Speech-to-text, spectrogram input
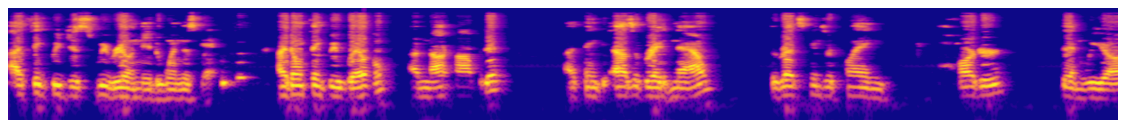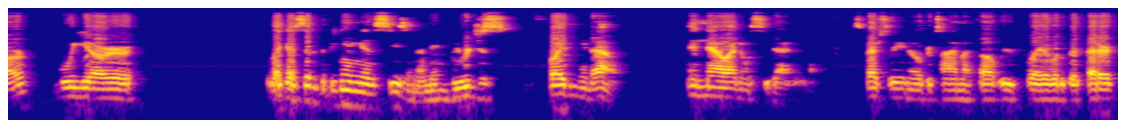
I- think we just we really need to win this game. I don't think we will. I'm not confident. I think as of right now, the Redskins are playing harder than we are. We are, like I said at the beginning of the season. I mean, we were just fighting it out, and now I don't see that anymore. Especially in overtime, I thought we would play a little bit better.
